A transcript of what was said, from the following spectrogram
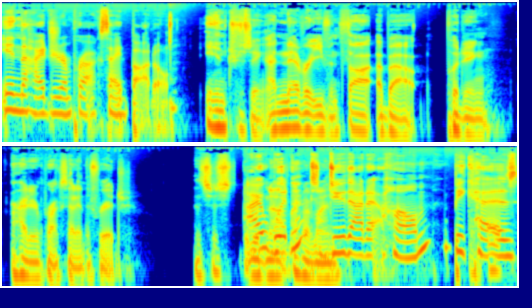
in the hydrogen peroxide bottle. interesting. I never even thought about putting our hydrogen peroxide in the fridge. It's just, would I not cross my wouldn't do that at home because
